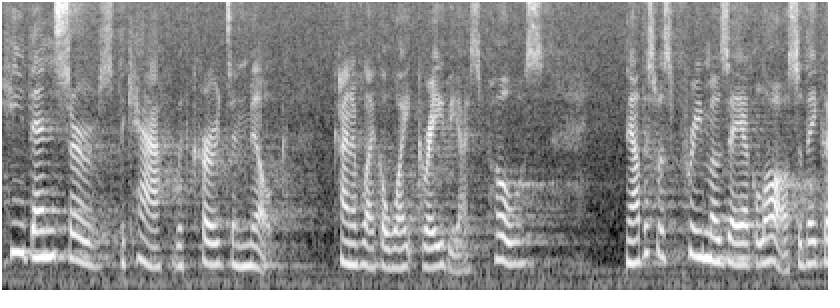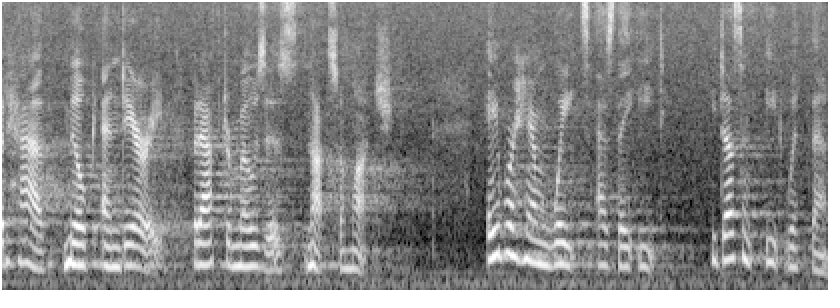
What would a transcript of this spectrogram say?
he then serves the calf with curds and milk, kind of like a white gravy, I suppose. Now, this was pre Mosaic law, so they could have milk and dairy, but after Moses, not so much. Abraham waits as they eat, he doesn't eat with them.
